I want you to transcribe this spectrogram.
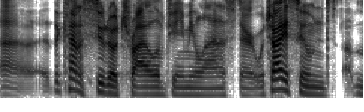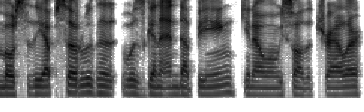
uh, the kind of pseudo trial of Jaime Lannister, which I assumed most of the episode was was going to end up being. You know, when we saw the trailer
